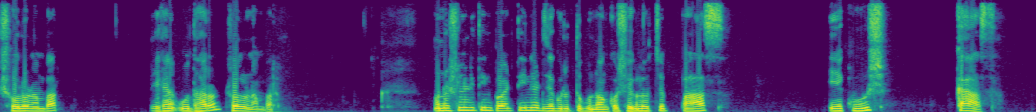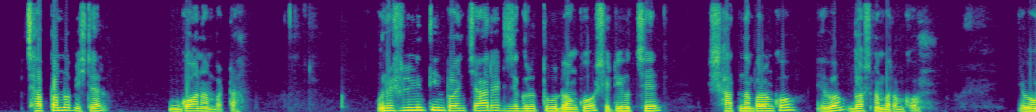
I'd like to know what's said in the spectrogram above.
ষোলো নাম্বার। এখানে উদাহরণ, ষোলো নাম্বার। অনুশীলনী তিন পয়েন্ট তিনের যে গুরুত্বপূর্ণ অঙ্ক, সেগুলো হচ্ছে পাঁচ, একুশ, কাজ। ছাপ্পান্ন পৃষ্ঠার গ নাম্বারটা। অনুশীলনী তিন পয়েন্ট চারের যে গুরুত্বপূর্ণ অঙ্ক, সেটি হচ্ছে সাত নাম্বার অঙ্ক এবং দশ নাম্বার অঙ্ক। এবং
